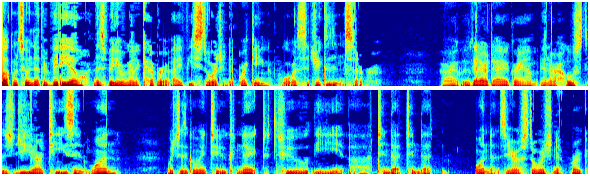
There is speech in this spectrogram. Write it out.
Welcome to another video. In this video, we're going to cover IP storage and networking for Citrix XenServer. Alright, we've got our diagram and our host is GRT Xen 1, which is going to connect to the uh, 10.10.1.0 storage network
